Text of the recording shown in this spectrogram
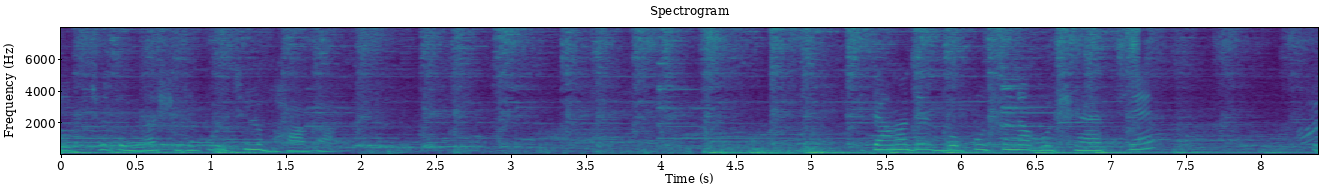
দেখছ তোমরা সেটা করেছিল ভাগা। আমাদের গোপুসোনা বসে আছে। তো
